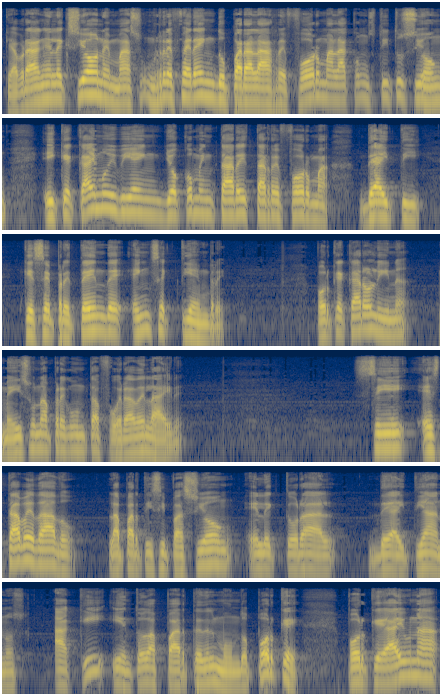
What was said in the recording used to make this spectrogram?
que habrán elecciones más un referéndum para la reforma a la Constitución y que cae muy bien yo comentar esta reforma de Haití que se pretende en septiembre, porque Carolina me hizo una pregunta fuera del aire, si está vedado la participación electoral de haitianos aquí y en todas partes del mundo. ¿Por qué? Porque hay una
